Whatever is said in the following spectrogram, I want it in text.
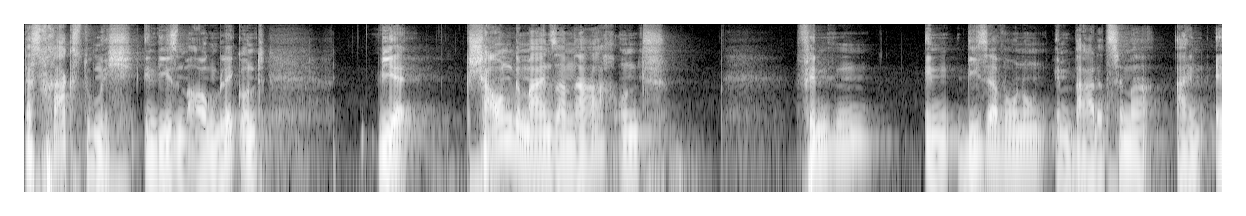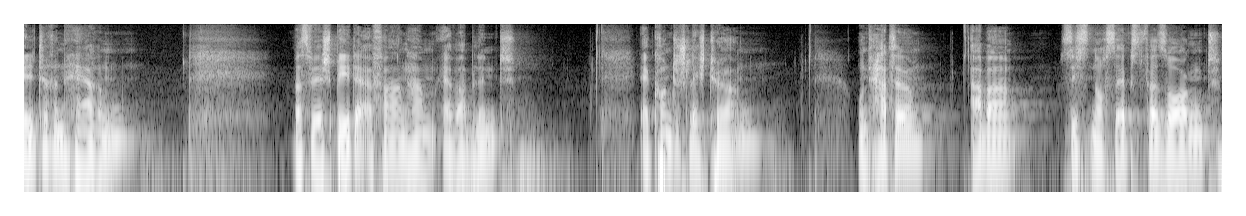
Das fragst du mich in diesem Augenblick und wir schauen gemeinsam nach und finden in dieser Wohnung im Badezimmer einen älteren Herrn, Was wir später erfahren haben, er war blind, er konnte schlecht hören und hatte aber sich noch selbstversorgend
